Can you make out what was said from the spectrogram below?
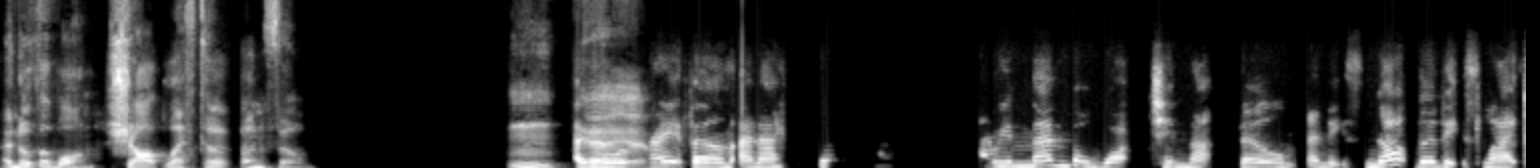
Another one, Sharp Left Turn film. Mm, a yeah, yeah. great film and I think I remember watching that film and it's not that it's like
